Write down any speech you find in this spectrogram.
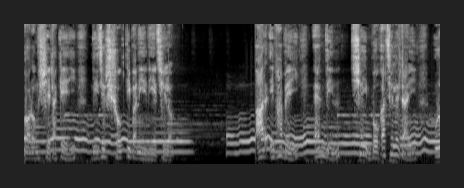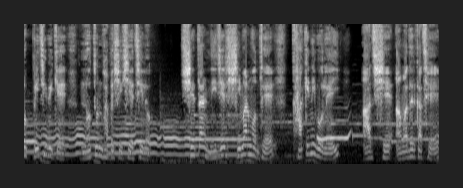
বরং সেটাকেই নিজের শক্তি বানিয়ে নিয়েছিল। আর এভাবেই একদিন সেই বোকা ছেলেটাই পুরো পৃথিবীকে নতুনভাবে শিখিয়েছিল। সে তার নিজের সীমার মধ্যে থাকেনি বলেই আজ সে আমাদের কাছে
